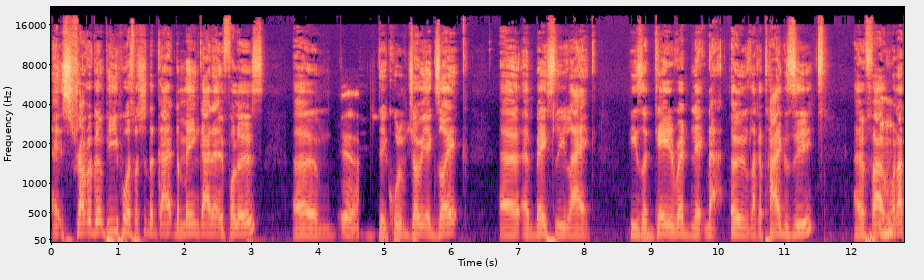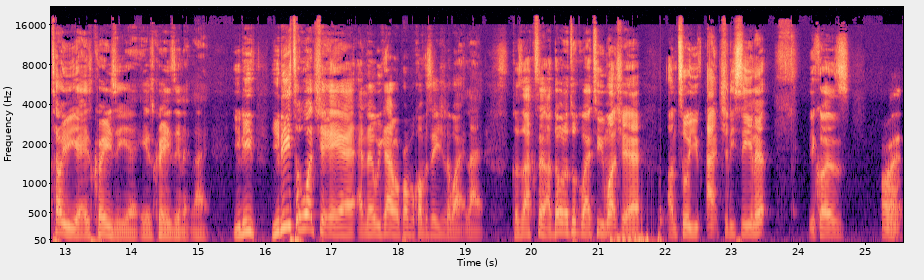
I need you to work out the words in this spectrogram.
extravagant people, especially the guy, the main guy that it follows. Um, Yeah. they call him Joey Exotic, uh, and basically like he's a gay redneck that owns like a tiger zoo. And fam, when I tell you, yeah, it's crazy. Yeah, it's crazy, is it? Like you need you need to watch it, yeah, and then we can have a proper conversation about it. Like, because like I said, I don't want to talk about it too much, yeah, until you've actually seen it, because All right.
